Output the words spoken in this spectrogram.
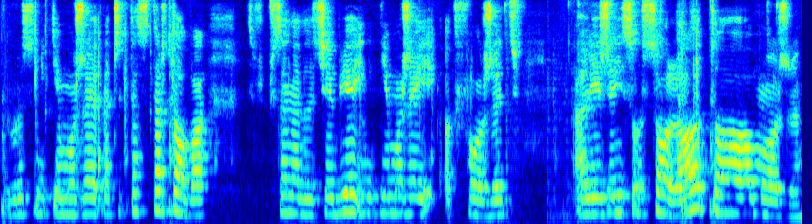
po prostu nikt nie może, znaczy ta startowa jest przypisana do ciebie i nikt nie może jej otworzyć. Ale jeżeli są solo, to może.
